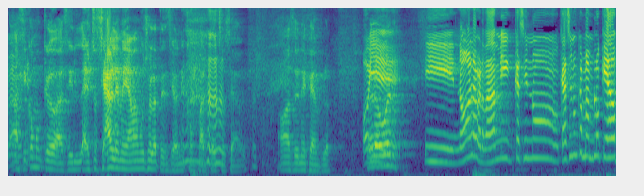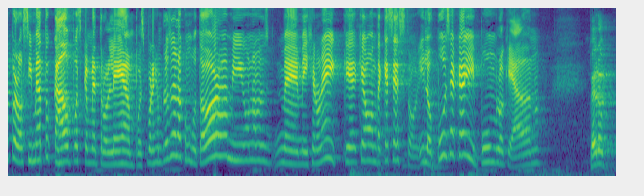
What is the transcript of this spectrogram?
O así como que así, el sociable me llama mucho la atención y comparto el sociable. Vamos a hacer un ejemplo. Oye, Pero bueno, y no, la verdad a mí casi no, casi nunca me han bloqueado, pero sí me ha tocado pues que me trolean. Pues por ejemplo eso de la computadora, a mí unos me, me dijeron, hey, ¿qué, ¿qué onda? ¿Qué es esto? Y lo puse acá y pum, bloqueada, ¿no? pero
